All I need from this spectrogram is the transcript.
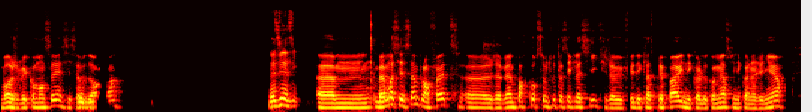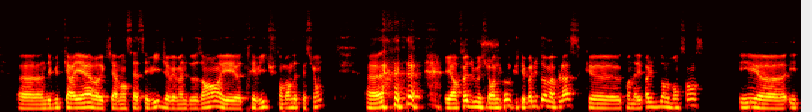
Bon, je vais commencer si ça vous dérange pas. Vas-y, vas-y. Euh, ben moi, c'est simple en fait. Euh, j'avais un parcours somme toute assez classique. J'avais fait des classes prépa, une école de commerce, une école d'ingénieur. Euh, un début de carrière qui avançait assez vite. J'avais 22 ans et très vite, je suis tombé en dépression. et en fait, je me suis rendu compte que je n'étais pas du tout à ma place, qu'on n'allait pas du tout dans le bon sens. Et, et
